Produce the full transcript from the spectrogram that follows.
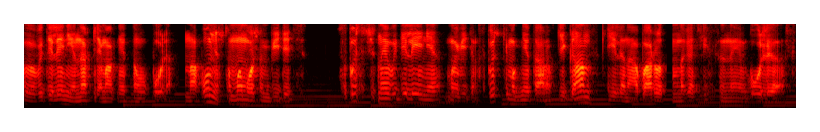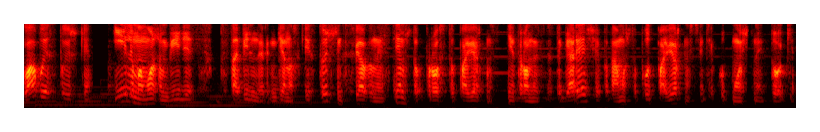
э, выделения энергии магнитного поля. Напомню, что мы можем видеть вспышечные выделения, мы видим вспышки магнитаров, гигантские или наоборот многочисленные более слабые вспышки. Или мы можем видеть стабильный рентгеновский источник, связанный с тем, что просто поверхность нейтронной звезды горячая, потому что под поверхностью текут мощные токи,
